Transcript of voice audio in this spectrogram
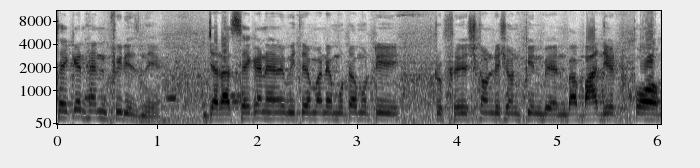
সেকেন্ড হ্যান্ড ফ্রিজ নিয়ে। যারা সেকেন্ড হ্যান্ডের ভিতরে মানে মোটামুটি একটু ফ্রেশ কন্ডিশন কিনবেন বা বাজেট কম,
